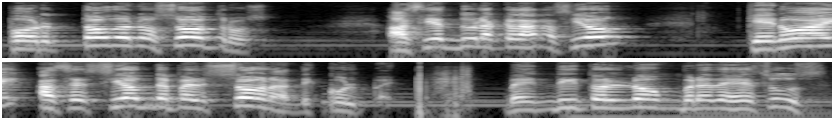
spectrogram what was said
por todos nosotros, haciendo una aclaración que no hay acepción de personas, disculpen. Bendito el nombre de Jesús.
